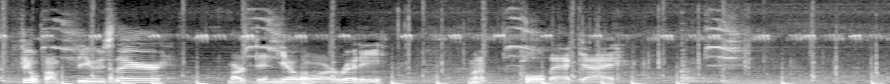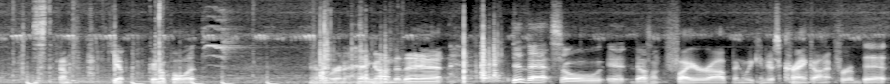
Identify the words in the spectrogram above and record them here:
Got fuel pump fuse there, marked in yellow already. I'm gonna pull that guy. I'm, um, yep, gonna pull it. And we're gonna hang on to that. Did that so it doesn't fire up and we can just crank on it for a bit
